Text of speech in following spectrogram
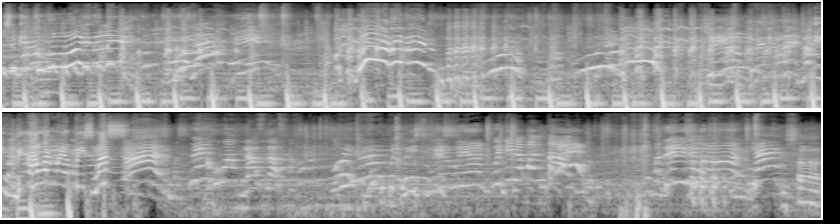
Sige, tuloy! Dali! Bitawan mo yung face mask. Last, last. Ba yan? Uy, di na pantay! Dili mo naman! Yan! Isa.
